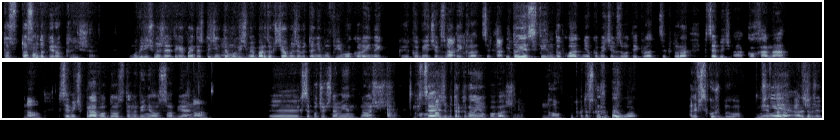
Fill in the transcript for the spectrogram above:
To, to są dopiero klisze. Mówiliśmy, że tak jak pamiętasz, tydzień temu Mhm. mówiliśmy, ja bardzo chciałbym, żeby to nie był film o kolejnej kobiecie w złotej Tak, klatce. tak. I to jest film dokładnie o kobiecie w złotej klatce, która chce być a kochana, no, chce mieć prawo do stanowienia o sobie, no. Y, chce poczuć namiętność i chce, Aha. żeby traktowano ją poważnie. No, No tylko to wszystko już było. ale wszystko już było. Muszę Nie, stanowić. ale dobrze,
